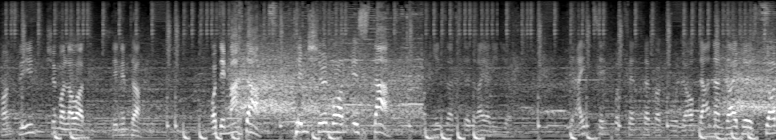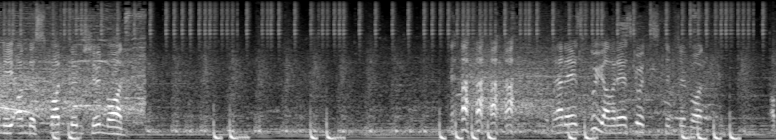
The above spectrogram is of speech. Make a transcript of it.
Hornsby, Schönborn lauert. Den nimmt er. Und den macht er. Tim Schönborn ist da. Vom jenseits der Dreierlinie. 13% Trefferquote. Auf der anderen Seite ist Johnny on the spot, Tim Schönborn. ja, der ist früh, aber der ist gut, Tim Schönborn. Ob,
